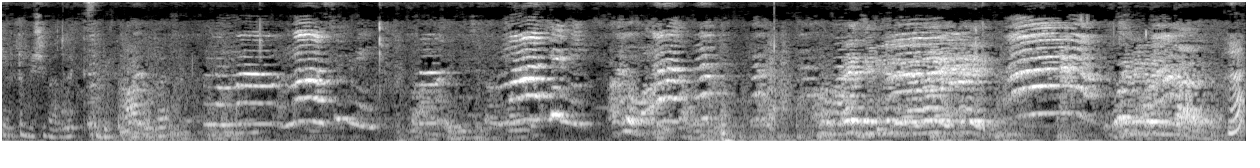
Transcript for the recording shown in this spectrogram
কেকটা বেশি ভালো লাগতেছে হ্যাঁ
